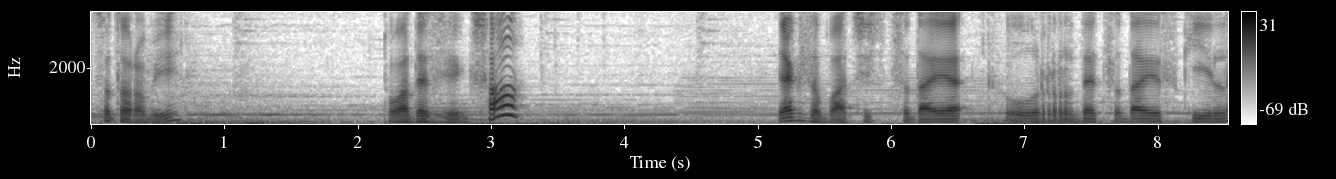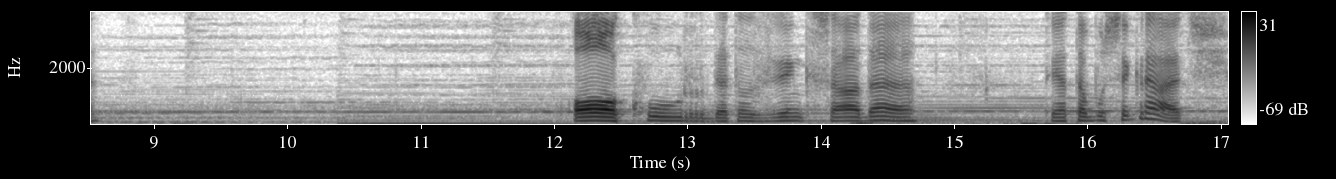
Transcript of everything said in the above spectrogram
Co to robi? To ładę zwiększa? Jak zobaczyć co daje, kurde, co daje skill? O kurde, to zwiększa AD. To ja to muszę grać.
